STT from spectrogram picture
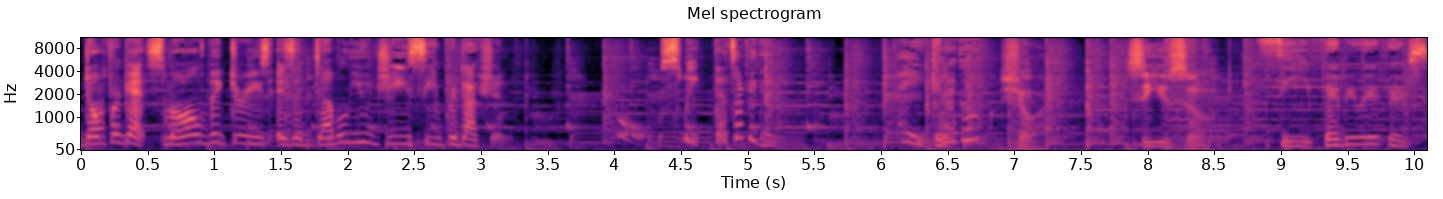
Don't forget, Small Victories is a WGC production. Oh, sweet. That's everything. Hey, can I go? Sure. See you soon. See you February 1st.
